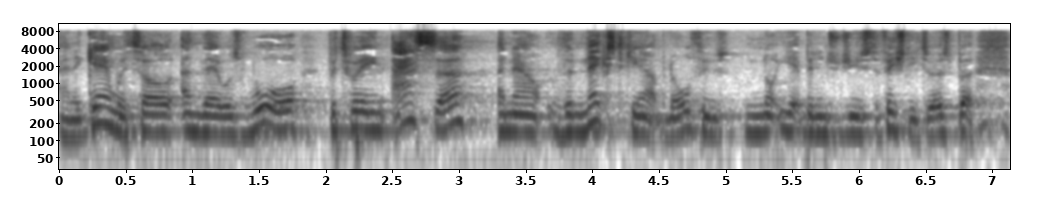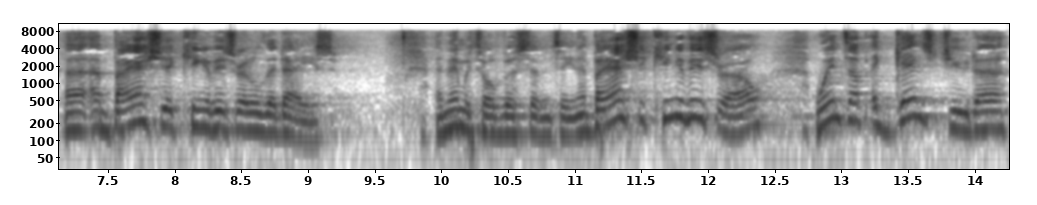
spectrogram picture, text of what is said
And again we're told, and there was war between Asa and now the next king up north, who's not yet been introduced officially to us, but, uh, and Baasha, king of Israel all their days. And then we're told verse 17, and Baasha, king of Israel, went up against Judah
